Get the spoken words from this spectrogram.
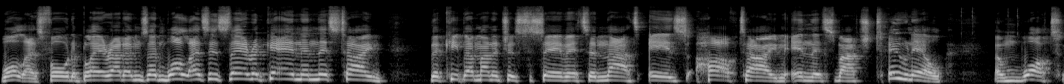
Walters forward to Blair Adams, and Walters is there again. And this time, the keeper manages to save it, and that is half time in this match 2 0. And what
